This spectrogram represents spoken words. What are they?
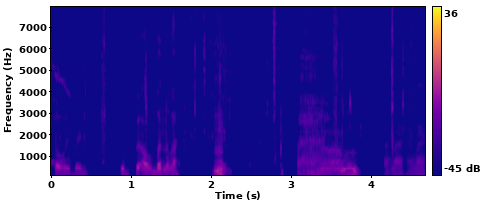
เข้าไปเป็นคือไปเอามัดหรอวะหยังทางลายทางลาย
